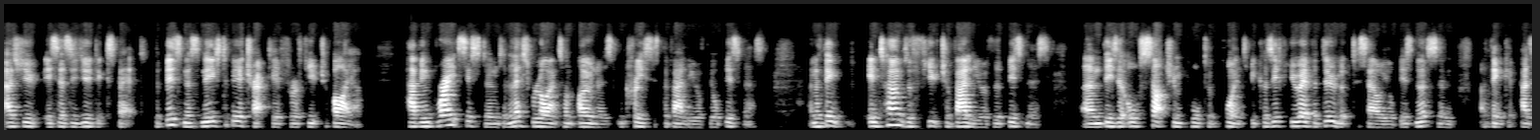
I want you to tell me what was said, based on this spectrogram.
as you is as you'd expect. The business needs to be attractive for a future buyer. Having great systems and less reliance on owners increases the value of your business. And I think in terms of future value of the business, um, these are all such important points because if you ever do look to sell your business, and I think as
